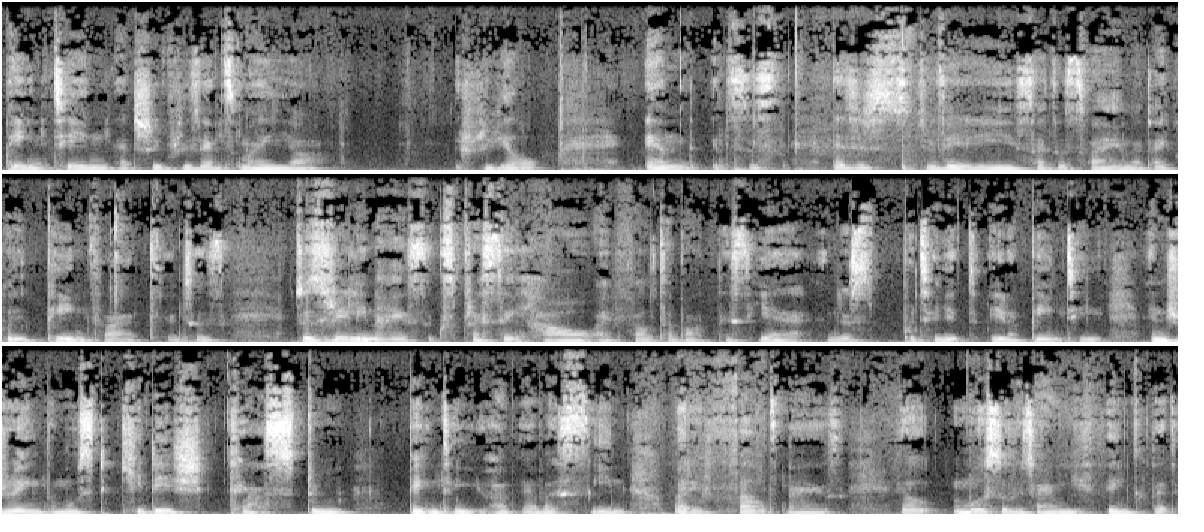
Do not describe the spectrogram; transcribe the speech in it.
painting that represents my uh, reel, and it's just it's just very satisfying that I could paint that. It was it was really nice expressing how I felt about this year and just putting it in a painting and drawing the most kiddish class two painting you have ever seen, but it felt nice. You know, most of the time we think that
